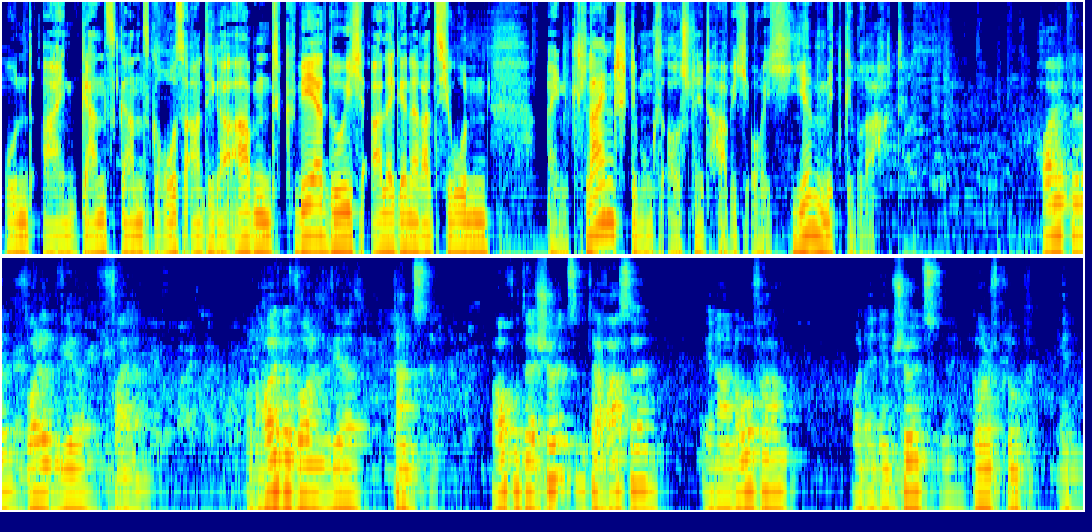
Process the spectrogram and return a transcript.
und ein ganz, ganz großartiger Abend quer durch alle Generationen. Einen kleinen Stimmungsausschnitt habe ich euch hier mitgebracht. Heute wollen wir feiern. Und heute wollen wir tanzen. Auf unserer schönsten Terrasse in Hannover und in dem schönsten Golfclub in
